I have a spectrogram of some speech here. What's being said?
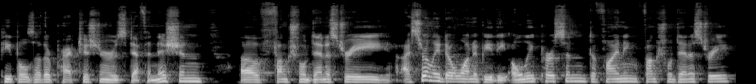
people's, other practitioners' definition of functional dentistry. I certainly don't want to be the only person defining functional dentistry.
